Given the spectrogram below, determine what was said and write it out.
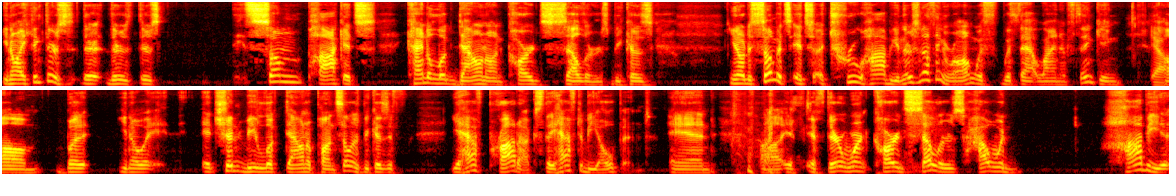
you know, I think there's there there's there's some pockets kind of look down on card sellers because you know to some it's it's a true hobby and there's nothing wrong with with that line of thinking. Yeah. Um but you know it, it shouldn't be looked down upon sellers because if you have products they have to be opened. And uh, if if there weren't card sellers how would hobby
